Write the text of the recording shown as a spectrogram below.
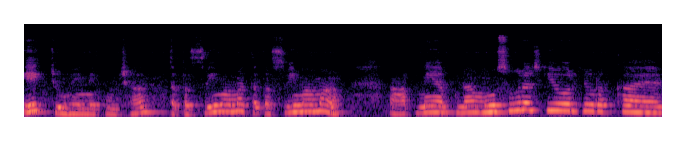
एक चूहे ने पूछा, तपस्वी मामा तपस्वी मामा, आपने अपना मुँह सूरज की ओर क्यों रखा है?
